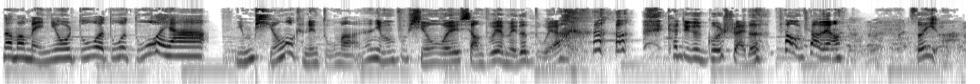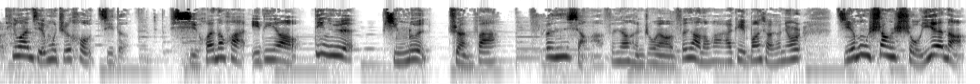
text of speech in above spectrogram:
那么美妞读我读我读我呀！你们评我肯定读嘛，那你们不评我也想读也没得读呀。看这个锅甩的漂不漂亮？所以啊，听完节目之后记得喜欢的话一定要订阅。评论、转发、分享啊，分享很重要。分享的话，还可以帮小香妞节目上首页呢。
